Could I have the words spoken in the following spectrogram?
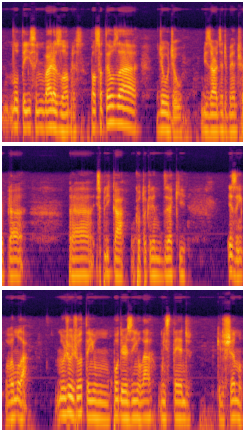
notei isso em várias obras. Posso até usar Jojo, Bizarre's Adventure, pra explicar o que eu tô querendo dizer aqui. Exemplo, vamos lá. No Jojo tem um poderzinho lá, um stand, que eles chamam.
